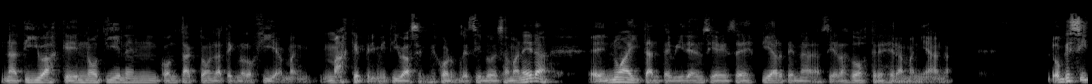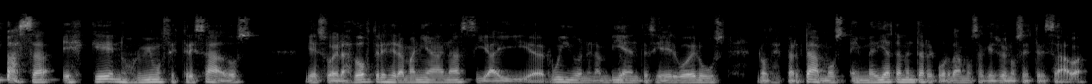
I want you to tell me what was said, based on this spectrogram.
nativas que no tienen contacto con la tecnología, más que primitivas, es mejor decirlo de esa manera, eh, no hay tanta evidencia de que se despierten hacia las 2, 3 de la mañana. Lo que sí pasa es que nos dormimos estresados y eso de las 2, 3 de la mañana, si hay eh, ruido en el ambiente, si hay algo de luz, nos despertamos e inmediatamente recordamos aquello que nos estresaba.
